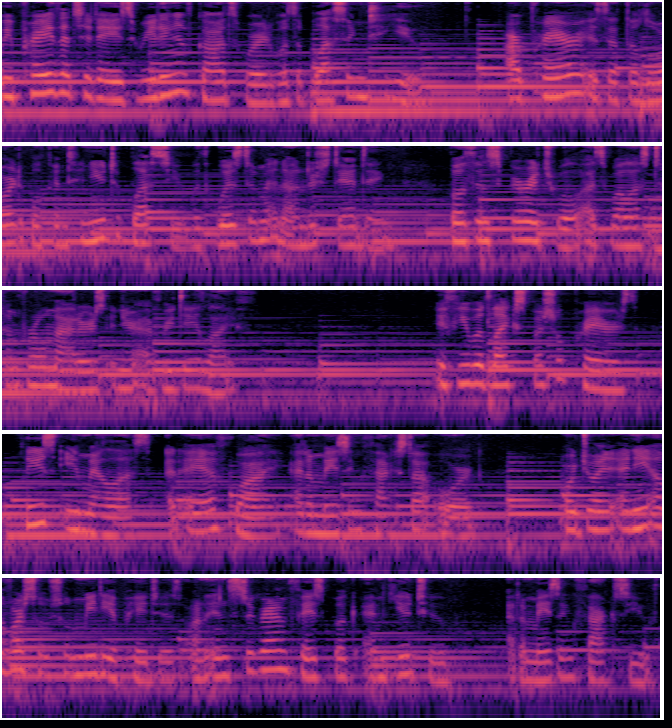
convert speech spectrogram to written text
We pray that today's reading of God's Word was a blessing to you. Our prayer is that the Lord will continue to bless you with wisdom and understanding, both in spiritual as well as temporal matters in your everyday life. If you would like special prayers, please email us at afy at amazingfacts.org or join any of our social media pages on Instagram, Facebook, and YouTube at Amazing Facts Youth.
